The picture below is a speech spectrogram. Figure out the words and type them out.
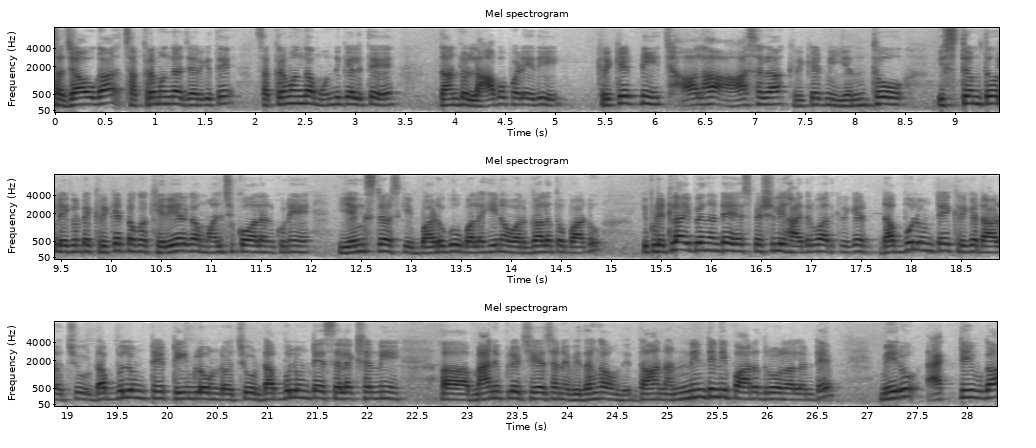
సజావుగా సక్రమంగా జరిగితే సక్రమంగా ముందుకెళ్తే దాంట్లో లాభపడేది క్రికెట్ని చాలా ఆశగా క్రికెట్ని ఎంతో ఇష్టంతో లేకుంటే క్రికెట్ని ఒక కెరియర్గా మలుచుకోవాలనుకునే యంగ్స్టర్స్కి బడుగు బలహీన వర్గాలతో పాటు ఇప్పుడు ఎట్లా అయిపోయిందంటే ఎస్పెషల్లీ హైదరాబాద్ క్రికెట్ డబ్బులు ఉంటే క్రికెట్ ఆడొచ్చు డబ్బులు ఉంటే టీంలో ఉండొచ్చు డబ్బులు ఉంటే సెలెక్షన్ని మ్యానిపులేట్ చేయొచ్చు అనే విధంగా ఉంది. దాని అన్నింటినీ పారద్రోలాలంటే మీరు యాక్టివ్గా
